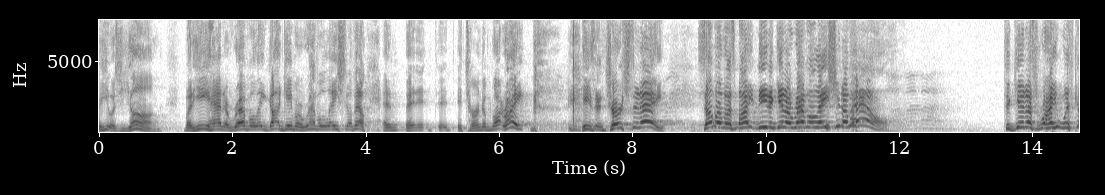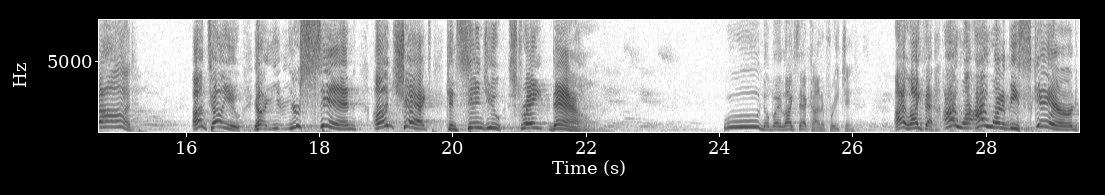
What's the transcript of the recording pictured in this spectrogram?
he was young, but he had a revelation. God gave a revelation of hell. And, and it, it, it turned him right. He's in church today. Some of us might need to get a revelation of hell to get us right with God. I'm telling you, uh, your sin unchecked can send you straight down. Ooh, nobody likes that kind of preaching. I like that. I want, I want to be scared.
